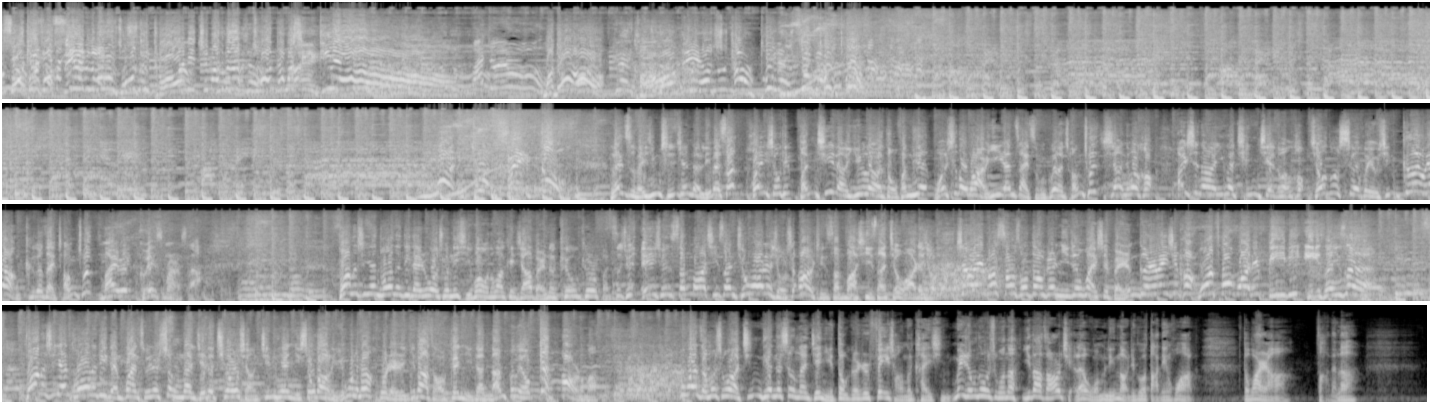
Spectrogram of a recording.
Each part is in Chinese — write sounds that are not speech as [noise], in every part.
계속 세이블로 저그 견이지만 저한다고 신기해요. 맞아요. 맞아. 그래 건드려 시켜 통통 통통 自北京时间的礼拜三，欢迎收听本期的娱乐逗翻天，我是豆瓣儿，依然在祖国的长春向你问好，还是那一个亲切的问候，叫做社会有型哥有样，哥在长春，Merry Christmas 啊！同样的时间，同样的地点。如果说你喜欢我的话，可以加本人的 QQ 粉丝群，A 群三八七三九五二六九，是二群三八七三九五二六九。新浪微博搜索豆哥你真坏，是本人个人微信号，我操五二零 B B 一三一四。同样的时间，同样的地点，伴随着圣诞节的敲响，今天你收到礼物了吗？或者是一大早跟你的男朋友干炮了吗？[laughs] 不管怎么说，今天的圣诞节你豆哥是非常的开心。为什么这么说呢？一大早起来，我们领导就给我打电话了，豆瓣儿啊，咋的了？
